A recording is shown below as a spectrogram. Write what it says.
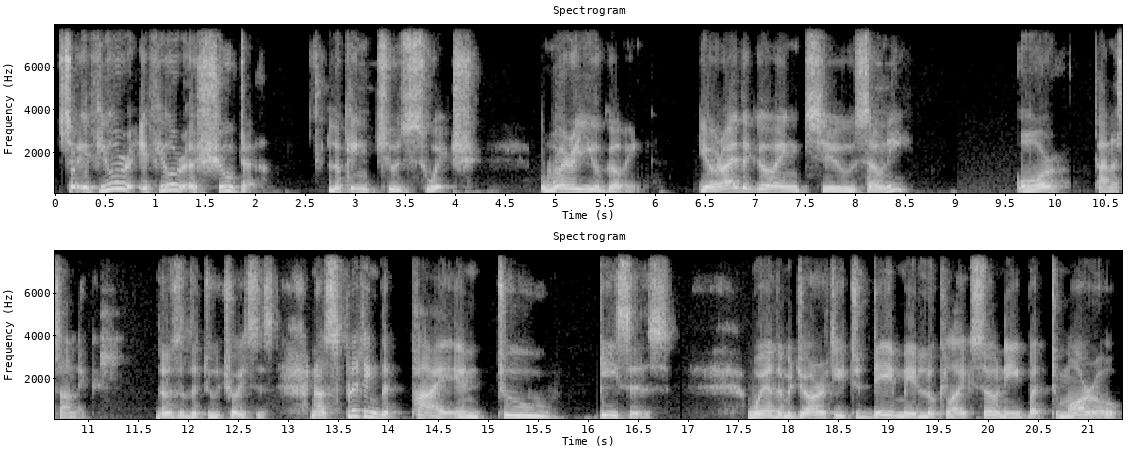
so if you're if you're a shooter looking to switch, where are you going? You're either going to Sony or Panasonic. Those are the two choices. Now, splitting the pie in two pieces, where the majority today may look like Sony, but tomorrow,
